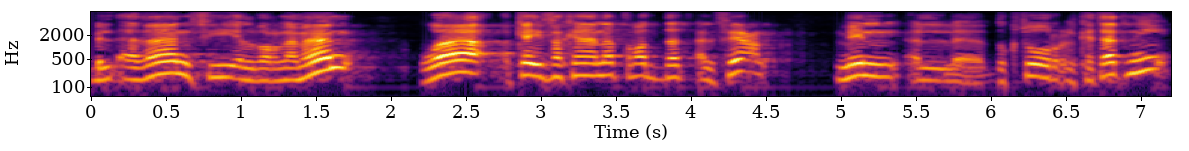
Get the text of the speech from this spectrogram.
بالأذان في البرلمان وكيف كانت ردة الفعل من الدكتور الكتاتني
